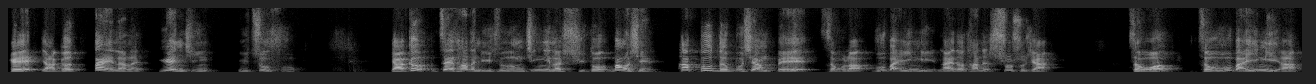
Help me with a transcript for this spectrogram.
给雅各带来了愿景与祝福。雅各在他的旅途中经历了许多冒险，他不得不向北走了五百英里，来到他的叔叔家。走啊，走五百英里啊！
